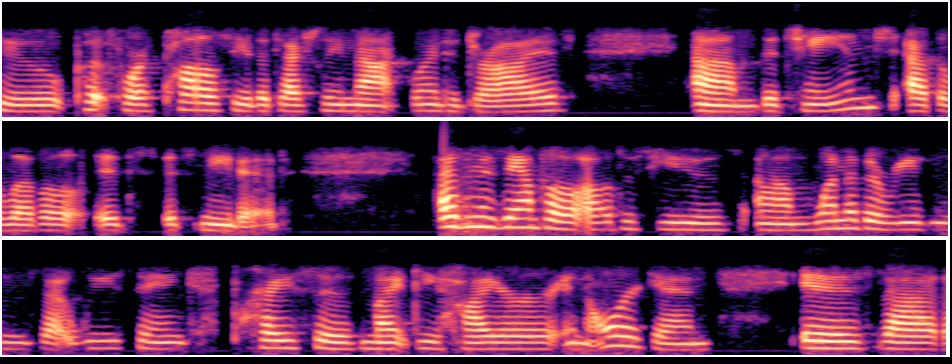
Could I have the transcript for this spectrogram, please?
to put forth policy that's actually not going to drive um, the change at the level it's, it's needed. As an example, I'll just use um, one of the reasons that we think prices might be higher in Oregon is that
